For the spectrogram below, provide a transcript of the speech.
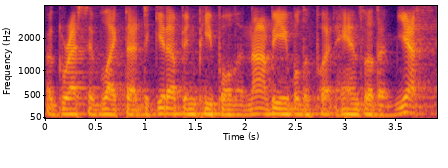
aggressive like that, to get up in people and not be able to put hands on them. Yes,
